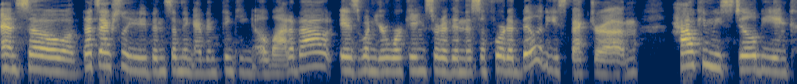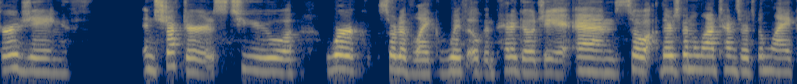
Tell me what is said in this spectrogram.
And so that's actually been something I've been thinking a lot about is when you're working sort of in this affordability spectrum, how can we still be encouraging instructors to work sort of like with open pedagogy? And so there's been a lot of times where it's been like,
